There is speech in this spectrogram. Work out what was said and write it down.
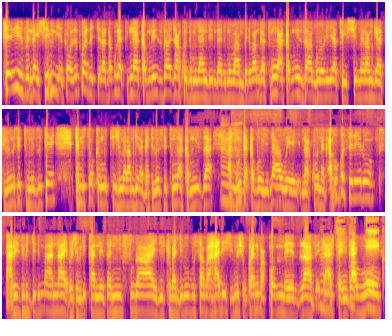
terive ndayishimiye twahoze twandikira ndavuga ati umwaka mwiza. Jean claude munyandinda ari mu ba mbere bambwira ati umwaka mwiza. Gororiya tuyishime arambwira ati venusi tumeze ute? Temisoke mutijima arambwiraga ati venusi umwaka mwiza. Ati mutakavuye nawe nakubonaga abo bose rero babizi bigira imana ebeje biri kaneza n'imfura erike bagira ubusa bahari shimisha kandi bakomera vedate ngabo Ha- ego.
